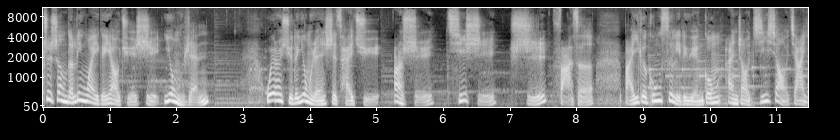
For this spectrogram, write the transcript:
制胜的另外一个要诀是用人。威尔许的用人是采取二十、七十、十法则，把一个公司里的员工按照绩效加以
